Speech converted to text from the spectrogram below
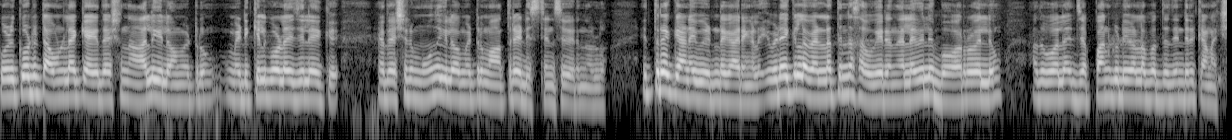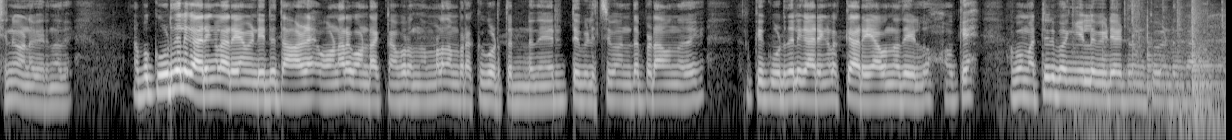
കോഴിക്കോട് ടൗണിലേക്ക് ഏകദേശം നാല് കിലോമീറ്ററും മെഡിക്കൽ കോളേജിലേക്ക് ഏകദേശം ഒരു മൂന്ന് കിലോമീറ്റർ മാത്രമേ ഡിസ്റ്റൻസ് വരുന്നുള്ളൂ. ഇത്രയൊക്കെയാണ് ഈ വീടിന്റെ കാര്യങ്ങൾ. ഇവിടേക്കുള്ള വെള്ളത്തിന്റെ സൗകര്യം നിലവിൽ ബോർവെല്ലും അതുപോലെ ജപ്പാൻ കുടിവെള്ള പദ്ധതിന്റെ ഒരു കണക്ഷനുമാണ് വരുന്നത്. അപ്പോൾ കൂടുതൽ കാര്യങ്ങൾ അറിയാൻ വേണ്ടിയിട്ട് താഴെ ഓണറെ കോൺടാക്ട് നമ്പറും നമ്മളെ നമ്പറൊക്കെ കൊടുത്തിട്ടുണ്ട്. നേരിട്ട് വിളിച്ച് ബന്ധപ്പെടാവുന്നത് കൂടുതൽ കാര്യങ്ങളൊക്കെ അറിയാവുന്നതേ ഉള്ളൂ. ഓക്കെ? അപ്പോൾ മറ്റൊരു ഭംഗിയുള്ള വീഡിയോ ആയിട്ട് നമുക്ക് വീണ്ടും കാണാം.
